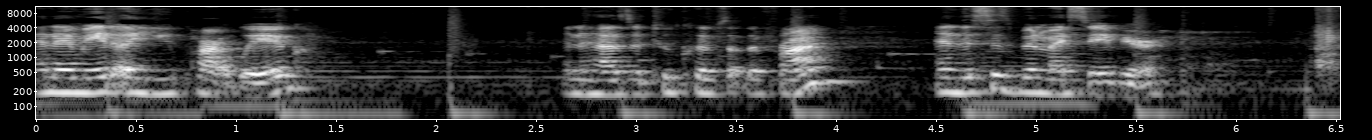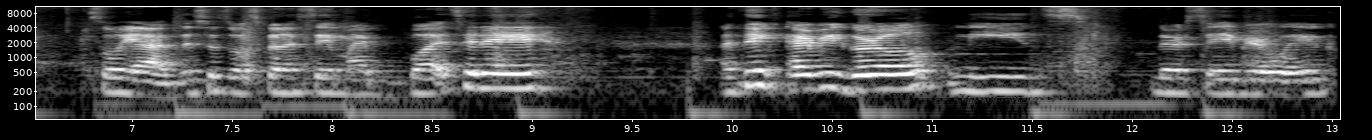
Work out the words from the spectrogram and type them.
And I made a U-part wig and it has the two clips at the front. And this has been my savior. So yeah, this is what's gonna save my butt today. I think every girl needs their savior wig.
